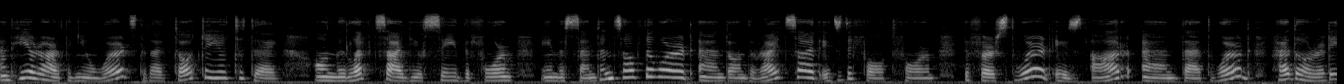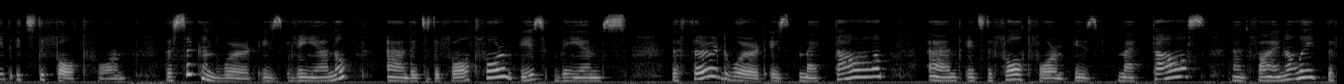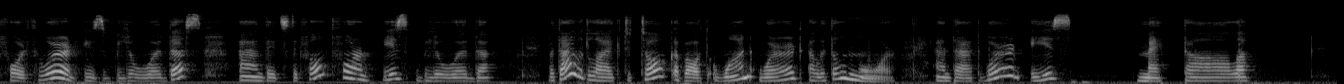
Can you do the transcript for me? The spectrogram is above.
And here are the new words that I taught to you today. On the left side you see the form in the sentence of the word and on the right side its default form. The first word is ar and that word had already its default form. The second word is vienu and its default form is viens. The third word is metāla and its default form is metāls and finally the fourth word is bļodas and its default form is bļoda. But I would like to talk about one word a little more and that word is metāla.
